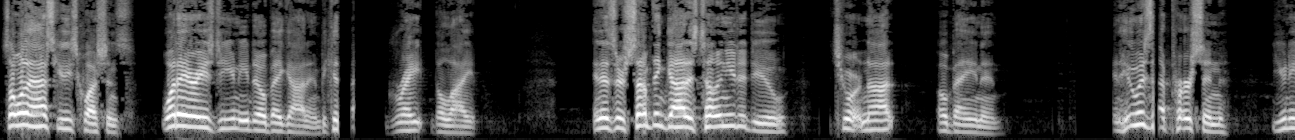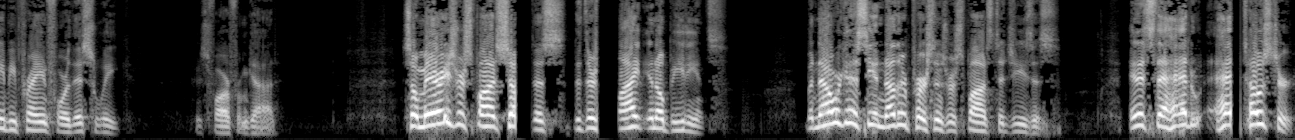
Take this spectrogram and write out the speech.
So I want to ask you these questions. What areas do you need to obey God in? Because great delight. And is there something God is telling you to do that you are not obeying in? And who is that person you need to be praying for this week who's far from God? So Mary's response shows us that there's light in obedience. But now we're going to see another person's response to Jesus. And it's the head, head toaster.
